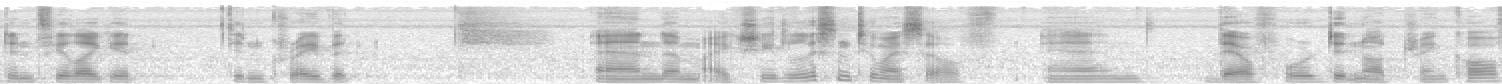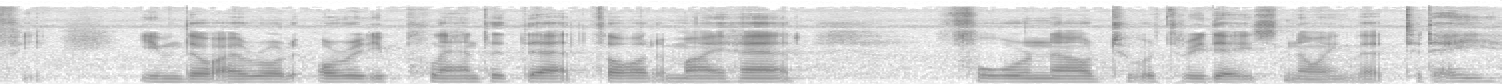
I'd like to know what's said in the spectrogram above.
didn't feel like it, didn't crave it. And um, I actually listened to myself and therefore did not drink coffee, even though I already planted that thought in my head for now two or three days, knowing that today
